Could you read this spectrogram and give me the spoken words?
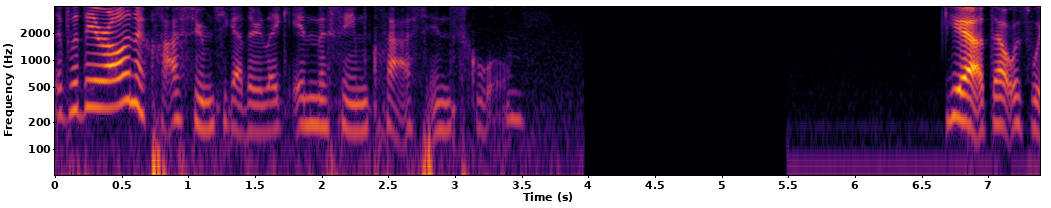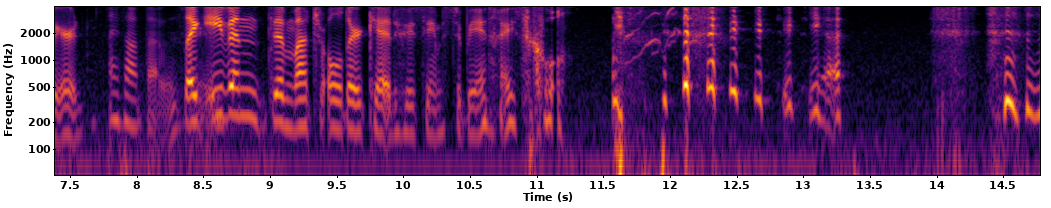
Like, But they were all in a classroom together, like in the same class in school. yeah, that was weird. I thought that was Like weird. even the much older kid who seems to be in high school. yeah.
